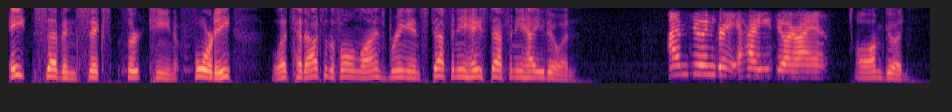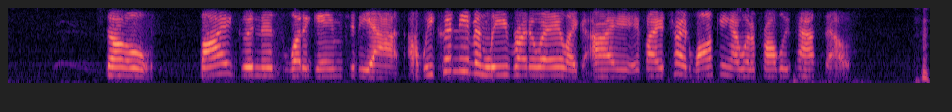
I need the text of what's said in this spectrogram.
876 1340. Let's head out to the phone lines, bring in Stephanie. Hey, Stephanie, how you doing? I'm doing great. How are you doing, Ryan? Oh, I'm good. So, my goodness, what a game to be at. Uh, we couldn't even leave right away. Like I, if I had tried walking, I would have probably passed out.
